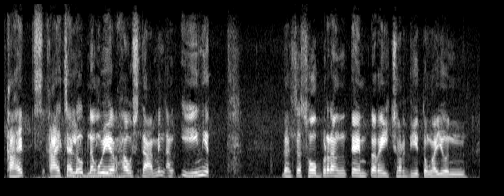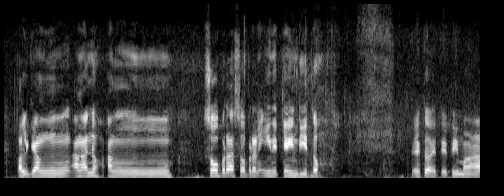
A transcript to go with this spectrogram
Kahit kahit sa loob ng warehouse namin ang init. Dahil sa sobrang temperature dito ngayon. Talagang ang ano ang sobra sobrang init ngayon dito. Ito ito, ito yung mga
